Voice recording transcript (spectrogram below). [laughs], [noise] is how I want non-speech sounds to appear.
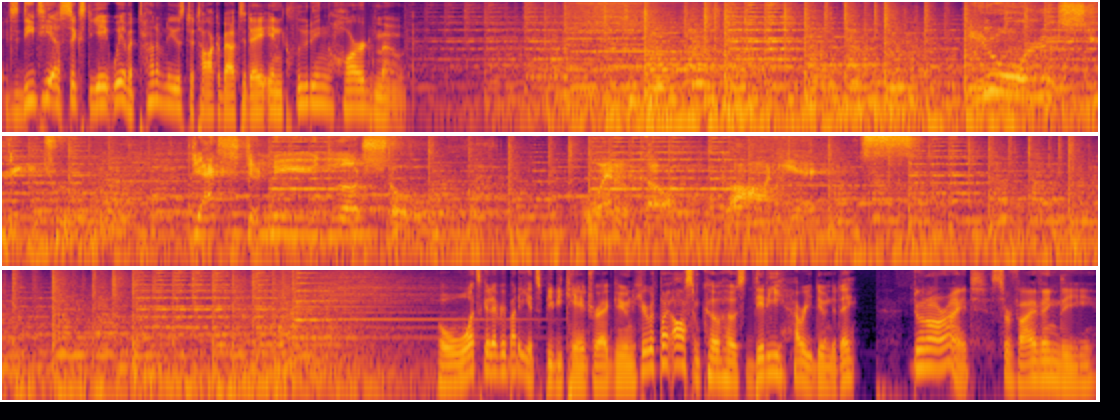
It's DTS 68. We have a ton of news to talk about today, including hard mode. You're listening to Destiny the Show. Welcome, Guardians. What's good, everybody? It's BBK Dragoon here with my awesome co host, Diddy. How are you doing today? Doing all right. Surviving the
